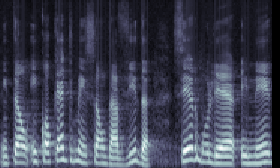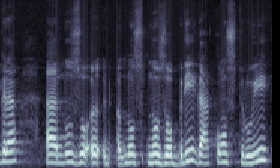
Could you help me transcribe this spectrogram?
Então, em qualquer dimensão da vida, ser mulher e negra uh, nos, uh, nos, nos obriga a construir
